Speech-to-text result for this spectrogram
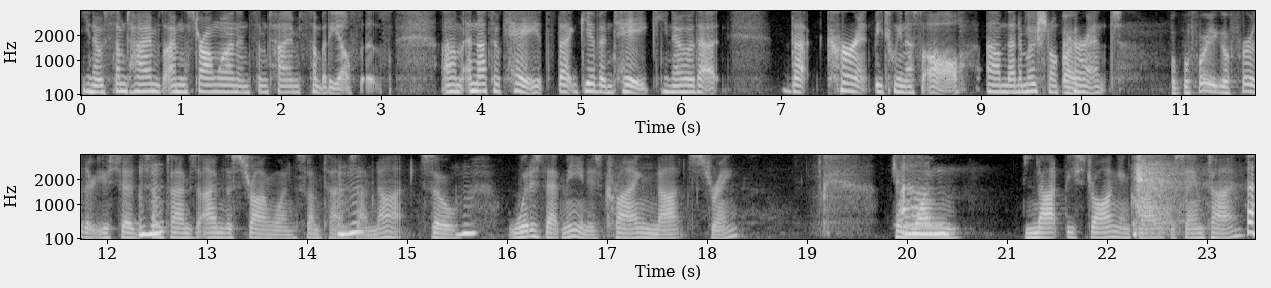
you know, sometimes I'm the strong one and sometimes somebody else is. Um, and that's okay. It's that give and take, you know, that that current between us all, um, that emotional Right. current. But before you go further, you said Mm-hmm. sometimes I'm the strong one, sometimes I'm not. So, Mm-hmm. what does that mean? Is crying not strength? Can Um, one not be strong and cry at the same time?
